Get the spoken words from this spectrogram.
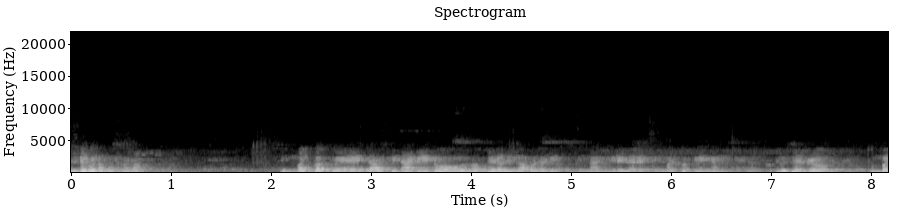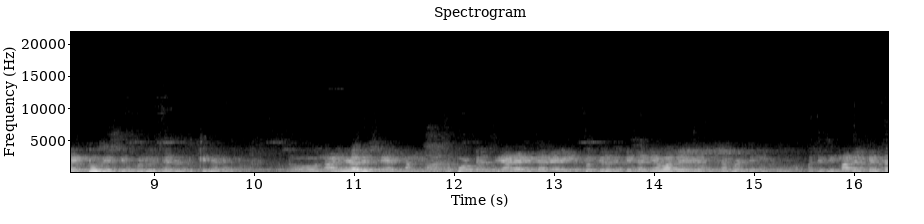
ಎಲ್ರಿಗೂ ನಮಸ್ಕಾರ. ಸಿಂಹದ ಬಗ್ಗೆ ಜಾಸ್ತಿ ನಾನೇನು ಹೇಳೋದಿಲ್ಲ. ಆಲ್ರೆಡಿ ಎಲ್ಲ ಹೇಳಿದ್ದಾರೆ. ಸಿಂಹದ ಬಗ್ಗೆ ನಮ್ಮ ಪ್ರೊಡ್ಯೂಸರು ತುಂಬ ಎಂಥೂಸಿಯಸ್ಟಿಕ್ ಪ್ರೊಡ್ಯೂಸರ್ ಸಿಕ್ಕಿದ್ದಾರೆ. ಸೊ ನಾನು ಹೇಳೋದಿಷ್ಟೇ, ನಮ್ಮ ಸಪೋರ್ಟರ್ಸ್ ಯಾರ್ಯಾರಿದ್ದಾರೆ ಬಂದಿರೋದಕ್ಕೆ ಧನ್ಯವಾದ ಹೇಳಕ್ಕೆ ಇಷ್ಟಪಡ್ತೀನಿ. ಮತ್ತು ಸಿನಿಮಾದಲ್ಲಿ ಕೆಲಸ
